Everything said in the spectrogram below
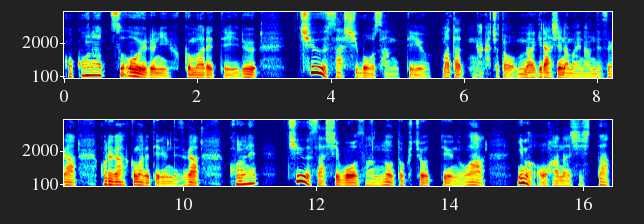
ココナッツオイルに含まれている中鎖脂肪酸っていう、またなんかちょっと紛らしい名前なんですが、これが含まれているんですが、このね、中鎖脂肪酸の特徴っていうのは、今お話しした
